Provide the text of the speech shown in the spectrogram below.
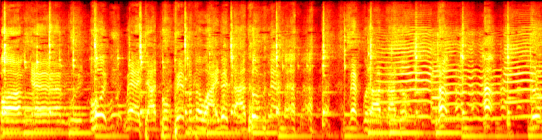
บอกเจอผู้โอ้ยแม่อาจารย์พงเพชรมาถวายด้วยตาทุกแม่กุหลาบตาทุกเอ้าเอ้าฮึบ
